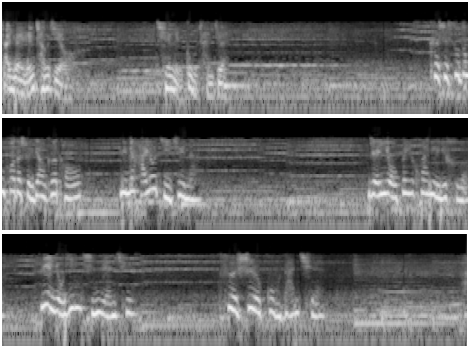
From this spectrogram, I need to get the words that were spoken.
但愿人长久，千里共婵娟。可是苏东坡的《水调歌头》里面还有几句呢？人有悲欢离合，月有阴晴圆缺，此事古难全。唉，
